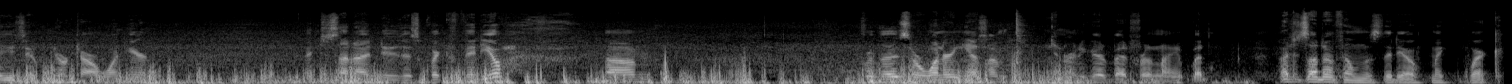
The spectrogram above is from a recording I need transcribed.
YouTube, Newark Tower 1 here. I just thought I'd do this quick video. Um, for those who are wondering, yes, I'm getting ready to go to bed for the night, but I just thought I'd film this video, make it quick.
